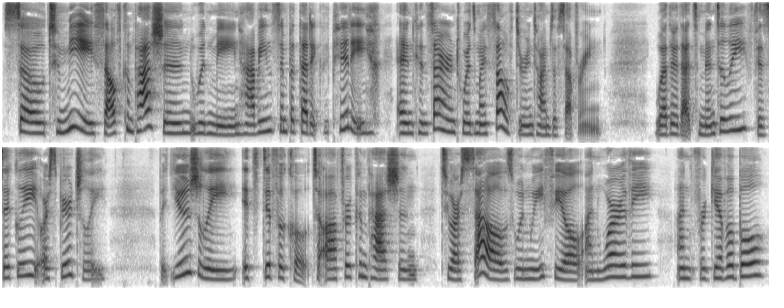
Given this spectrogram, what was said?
So, to me, self compassion would mean having sympathetic pity and concern towards myself during times of suffering, whether that's mentally, physically, or spiritually. But usually, it's difficult to offer compassion to ourselves when we feel unworthy, unforgivable,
